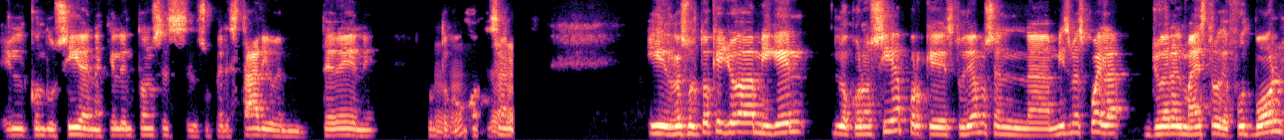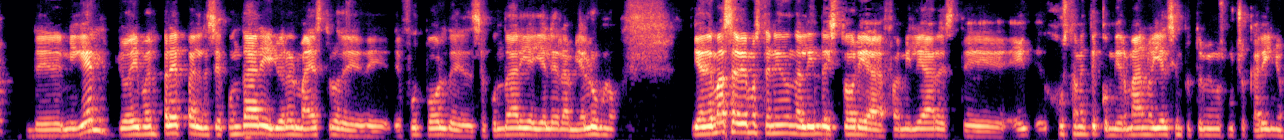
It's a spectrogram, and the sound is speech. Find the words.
él conducía en aquel entonces el Superestadio en TDN, junto con Jorge Y resultó que yo a Miguel lo conocía porque estudiamos en la misma escuela, yo era el maestro de fútbol de Miguel. Yo iba en prepa, en secundaria, y yo era el maestro de, fútbol de secundaria y él era mi alumno. Y además habíamos tenido una linda historia familiar, este, eh, justamente con mi hermano, y él siempre tuvimos mucho cariño.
